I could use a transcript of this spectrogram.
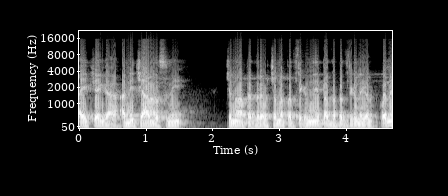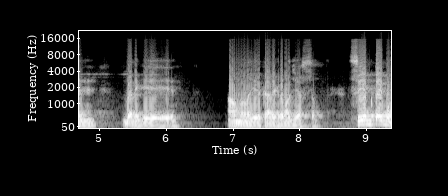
ఐక్యంగా అన్ని ఛానల్స్ని చిన్న పెద్ద చిన్న పత్రికల్ని పెద్ద పత్రికల్ని కలుపుకొని దానికి ఆందోళన కార్యక్రమాలు చేస్తాం. సేమ్ టైము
